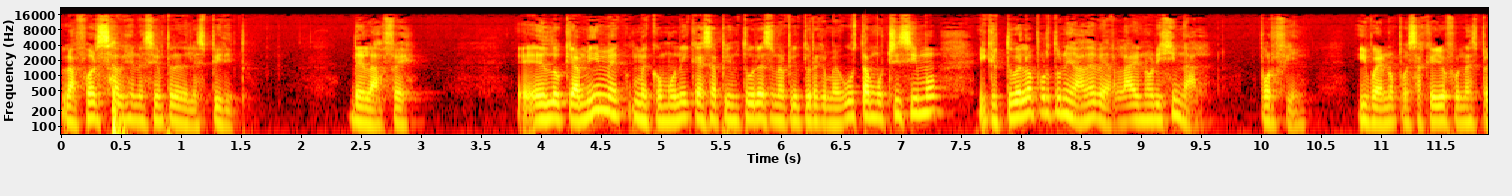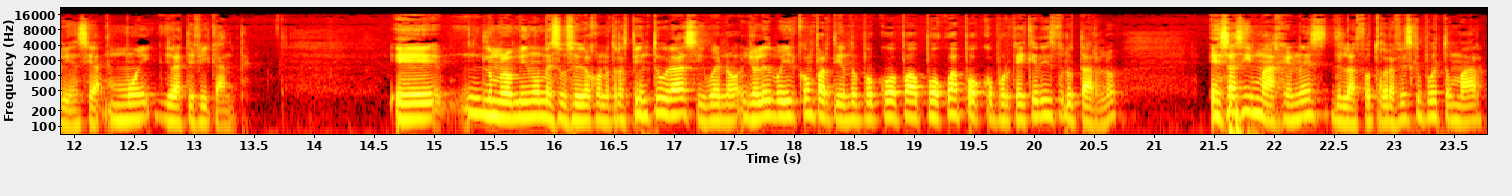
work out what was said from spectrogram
la fuerza viene siempre del espíritu, de la fe. Es lo que a mí me, comunica esa pintura, es una pintura que me gusta muchísimo y que tuve la oportunidad de verla en original, por fin. Y bueno, pues aquello fue una experiencia muy gratificante. Eh, lo mismo me sucedió con otras pinturas y bueno, yo les voy a ir compartiendo poco a poco, poco a poco porque hay que disfrutarlo. Esas imágenes de las fotografías que pude tomar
